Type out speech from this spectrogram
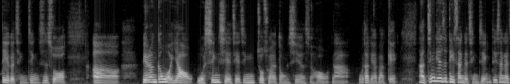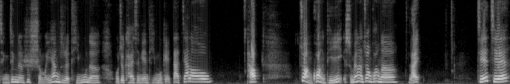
第二个情境是说，呃，别人跟我要我心血结晶做出来的东西的时候，那我到底要不要给？那今天是第三个情境，第三个情境呢是什么样子的题目呢？我就开始念题目给大家喽。好，状况题，什么样的状况呢？来。杰杰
